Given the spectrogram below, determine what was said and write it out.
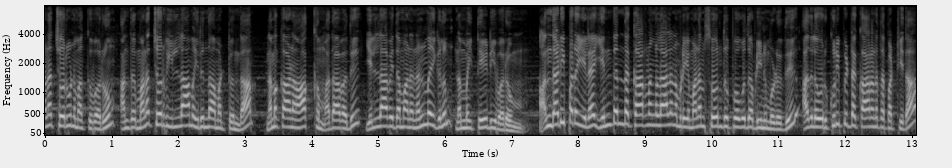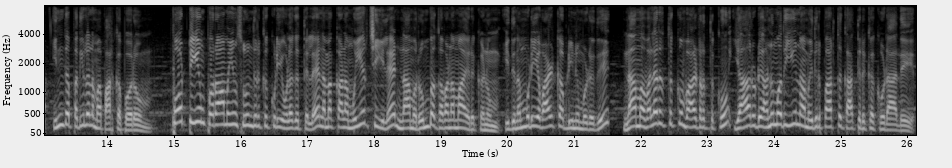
மனச்சோர்வு நமக்கு வரும். அந்த மனச்சோர்வு இல்லாம இருந்தா மட்டும்தான் நமக்கான ஆக்கம் அதாவது எல்லா விதமான நன்மைகளும் நம்மை தேடி வரும். அந்த அடிப்படையில் எந்தெந்த காரணங்களால நம்முடைய மனம் சோர்ந்து போகுது அப்படின்னும் பொழுது அதுல ஒரு குறிப்பிட்ட காரணத்தை பற்றி தான் இந்த பதிவில் நம்ம பார்க்க போறோம். போட்டியும் பொறாமையும் சூழ்ந்திருக்கக்கூடிய உலகத்தில் நமக்கான முயற்சியில நாம ரொம்ப கவனமா இருக்கணும். இது நம்முடைய வாழ்க்கை அப்படின்னும் பொழுது நாம வளரத்துக்கும் வாழ்றதுக்கும் யாருடைய அனுமதியும் நாம் எதிர்பார்த்து காத்திருக்க கூடாது.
